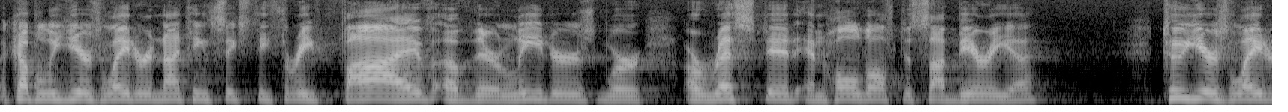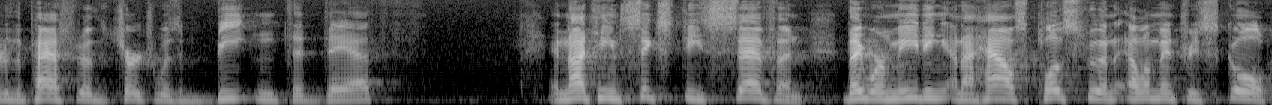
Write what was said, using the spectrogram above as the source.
A couple of years later, in 1963, five of their leaders were arrested and hauled off to Siberia. Two years later, the pastor of the church was beaten to death. In 1967, they were meeting in a house close to an elementary school.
